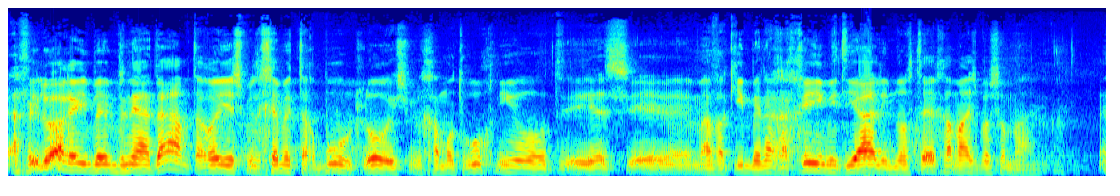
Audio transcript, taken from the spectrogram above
אפילו הרי בין בני אדם, אתה רואה, יש מלחמת תרבות, לא, יש מלחמות רוחניות, יש uh, מאבקים בין ערכים, אידיאלים, נוסע לך מה יש בשמיים.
